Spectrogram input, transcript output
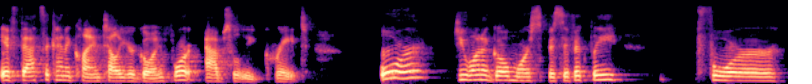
if that's the kind of clientele you're going for, absolutely great. Or do you want to go more specifically for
